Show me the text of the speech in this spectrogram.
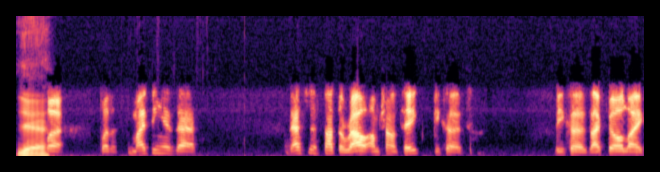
yeah, But but my thing is that that's just not the route I'm trying to take because because I feel like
